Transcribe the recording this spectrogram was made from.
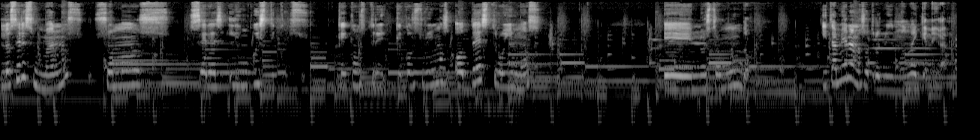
Los seres humanos somos seres lingüísticos que, construimos o destruimos eh, nuestro mundo y también a nosotros mismos, no hay que negarlo,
